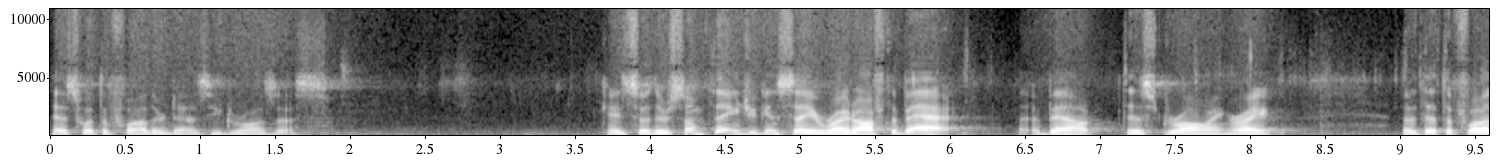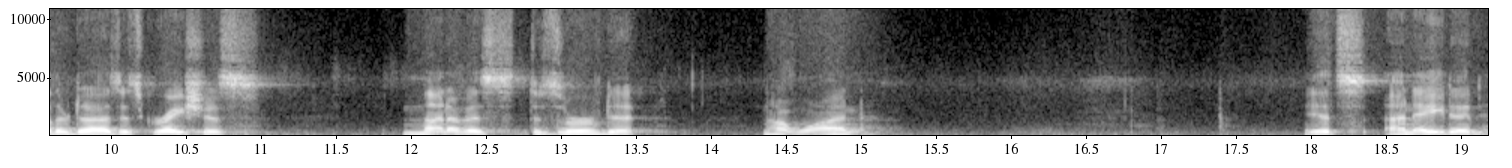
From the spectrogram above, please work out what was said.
that's what the Father does. He draws us. Okay, so there's some things you can say right off the bat about this drawing, right? That the Father does. It's gracious. None of us deserved it, not one. It's unaided.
